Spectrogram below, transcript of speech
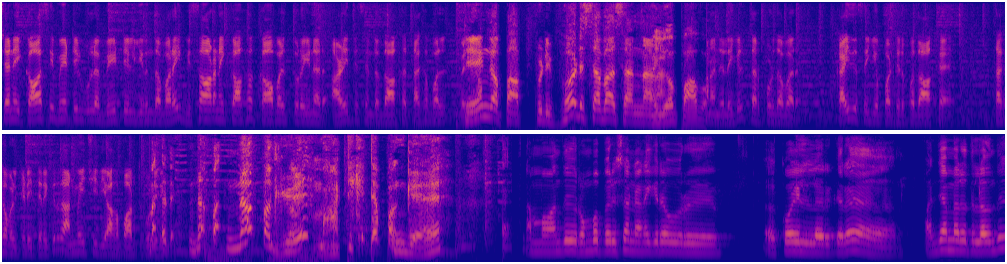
சென்னை காசிமேட்டில் உள்ள வீட்டில் இருந்தவரை விசாரணைக்காக காவல்துறையினர் அழைத்து சென்றதாக தகவல் நிலையில் தற்பொழுது அவர் கைது செய்யப்பட்டிருப்பதாக தகவல் கிடைத்திருக்கிறது. அண்மை செய்தியாக பங்கு? மாட்டிக்கிட்ட பங்கு? நம்ம வந்து ரொம்ப பெருசாக நினைக்கிற ஒரு கோயிலில் இருக்கிற பஞ்சாமிரத்தில் வந்து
